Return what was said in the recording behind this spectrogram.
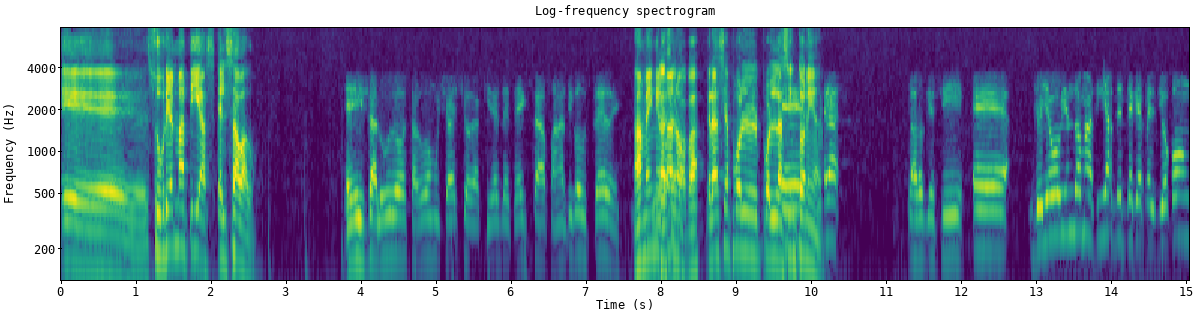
eh, Subriel Matías el sábado? Hey, saludos, saludos muchachos de aquí desde Texas, fanáticos de ustedes. Amén, Gracias, hermano. papá. Gracias por, por la Eh, sintonía. mira, claro que sí. Eh, yo llevo viendo a Matías desde que perdió con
